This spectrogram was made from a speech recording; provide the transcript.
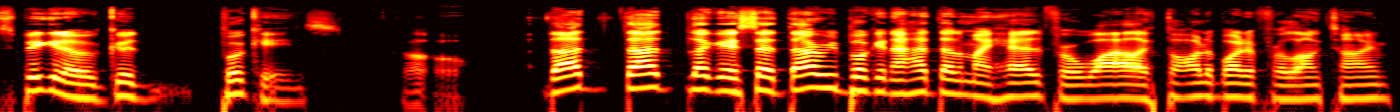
speaking of good bookings, Uh oh. that that like I said, that rebooking I had that in my head for a while. I thought about it for a long time.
